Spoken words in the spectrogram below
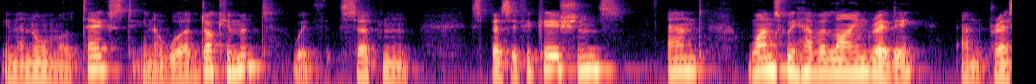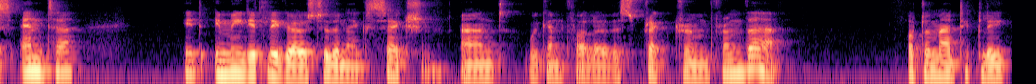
in a normal text in a Word document with certain specifications, and once we have a line ready and press enter, it immediately goes to the next section and we can follow the spectrum from there. Automatically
